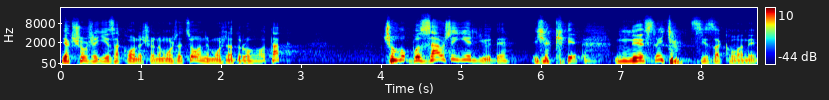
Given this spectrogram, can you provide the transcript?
Якщо вже є закони, що не можна цього, не можна другого, так? Чого? Бо завжди є люди, які не слідять ці закони,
